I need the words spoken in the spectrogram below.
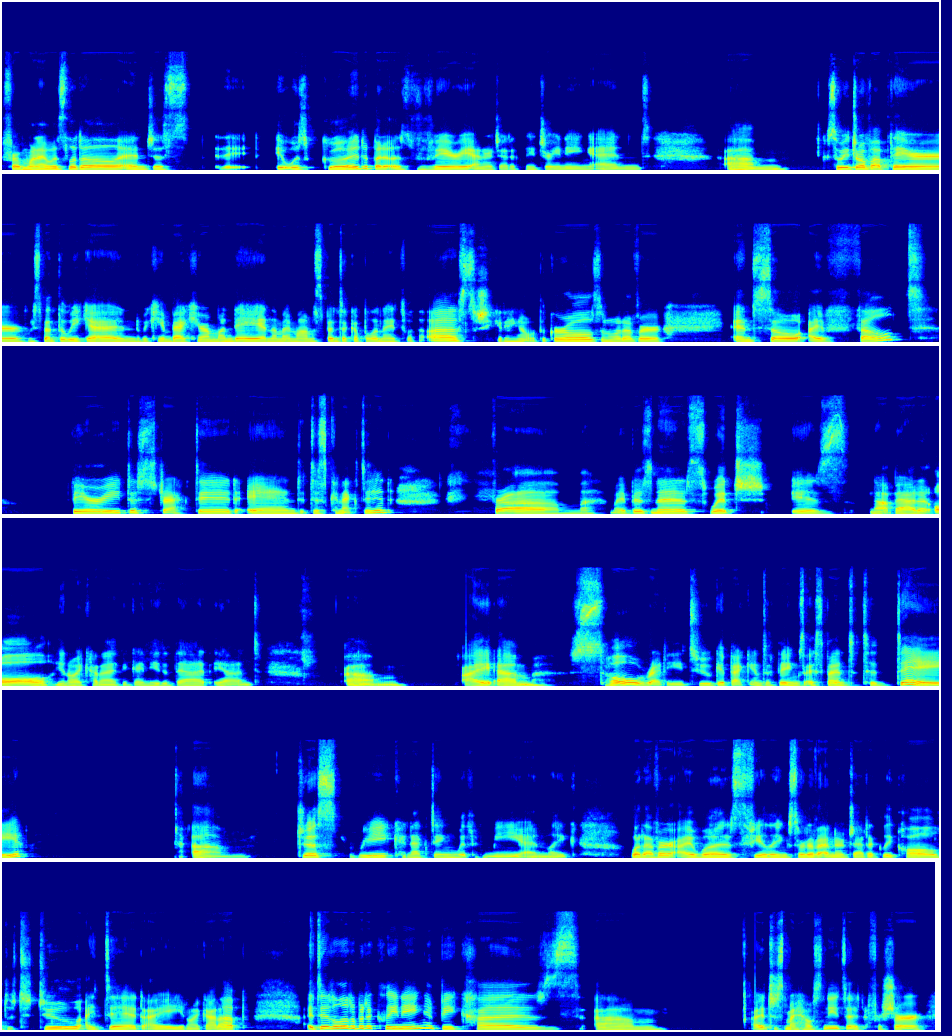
from when I was little and just it, was good, but it was very energetically draining. And um, so we drove up there. We spent the weekend. We came back here on Monday, and then my mom spent a couple of nights with us so she could hang out with the girls and whatever. And so I felt very distracted and disconnected from my business, which is not bad at all. You know, I kind of I think I needed that and um, I am so ready to get back into things. I spent today um, just reconnecting with me and like whatever I was feeling sort of energetically called to do, I did. I, you know, I got up, I did a little bit of cleaning because um, I just my house needs it for sure.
